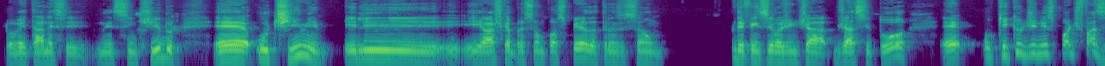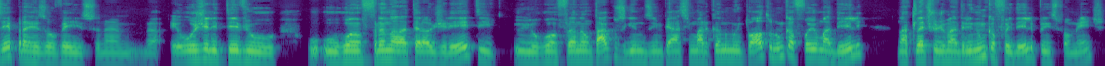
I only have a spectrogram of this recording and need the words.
aproveitar nesse, nesse sentido. É, o time, ele, eu acho que a pressão pós-perda, a transição defensiva a gente já, já citou, é o que, que o Diniz pode fazer para resolver isso, né? Hoje ele teve o, o, o Juan Fran na lateral direita e, e o Juan Fran não está conseguindo desempenhar assim, marcando muito alto, nunca foi uma dele, no Atlético de Madrid nunca foi dele, principalmente,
